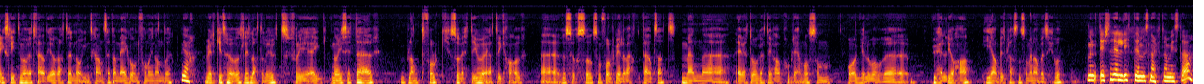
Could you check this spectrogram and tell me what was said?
Jeg sliter med å rettferdiggjøre at noen skal ansette meg overfor noen andre. Ja. Hvilket høres litt latterlig ut, fordi jeg, når jeg sitter her blant folk, så vet jeg jo at jeg har eh, ressurser som folk ville vært verdsatt. Men eh, jeg vet òg at jeg har problemer som òg ville vært eh, uheldig å ha i arbeidsplassen som en arbeidsgiver. Men er ikke det litt det vi snakket om i stad?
